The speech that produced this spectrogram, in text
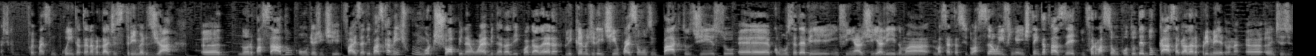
acho que foi mais 50 até, na verdade, streamers já, Uh, no ano passado, onde a gente faz ali basicamente um workshop, né, um webinar ali com a galera, explicando direitinho quais são os impactos disso, é, como você deve, enfim, agir ali numa, numa certa situação, enfim, a gente tenta trazer informação, conteúdo, educar essa galera primeiro, né, uh, antes de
